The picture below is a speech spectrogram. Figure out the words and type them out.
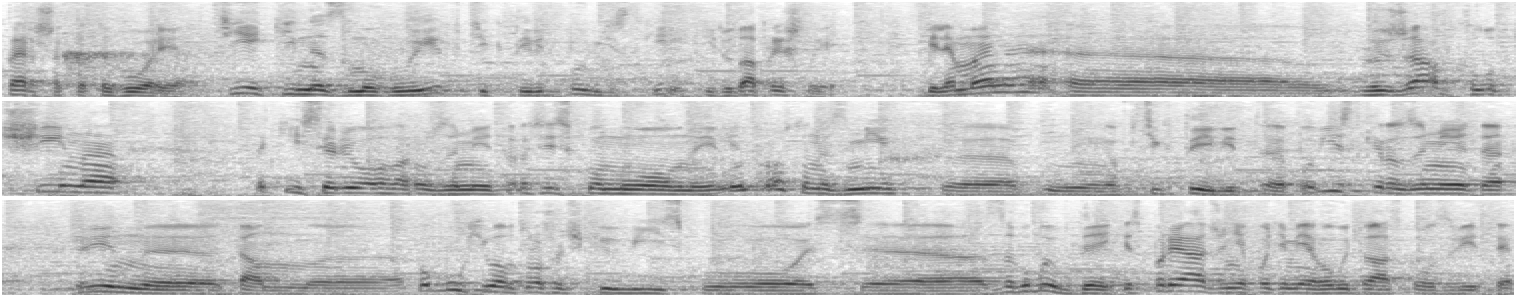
перша категорія ті, які не змогли втікти від повістки і туди прийшли. Біля мене е- лежав хлопчина, такий Серега, розумієте, російськомовний. Він просто не зміг е, втікти від е, повістки, розумієте. Він е, там побухівав трошечки в війську, ось загубив деякі спорядження, потім я його витаскував звідти.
